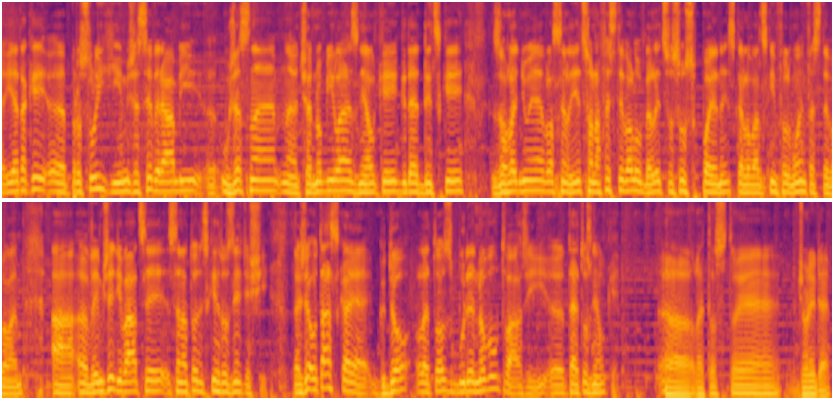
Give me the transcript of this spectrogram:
je taky e, proslulý tím, že si vyrábí e, úžasné černobílé znělky, kde vždycky zohledňuje vlastně lidi, co na festivalu byli, co jsou spojeny s Karlovarským filmovým festivalem a vím, že diváci se na to vždycky hrozně těší. Takže otázka je, kdo letos bude novou tváří této znělky? Uh, letos to je Johnny Depp,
